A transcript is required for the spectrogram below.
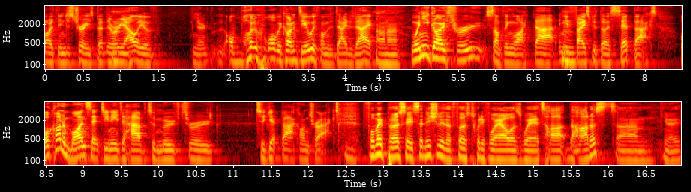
both industries. But Mm. the reality of you know of what, what we kind of deal with on the day to day. I know. When you go through something like that Mm. and you're faced with those setbacks, what kind of mindset do you need to have to move through to get back on track? For me personally, it's initially the first 24 hours where it's hard, the hardest. Um, you know,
